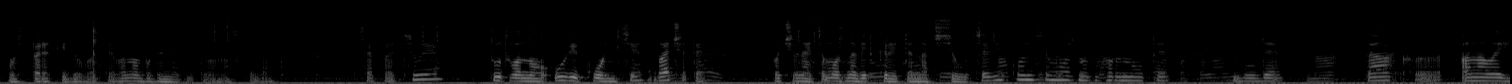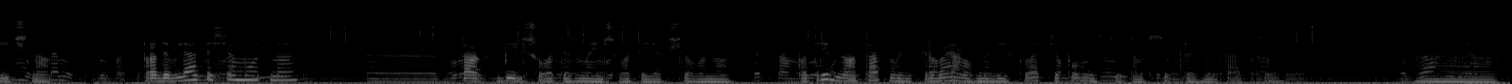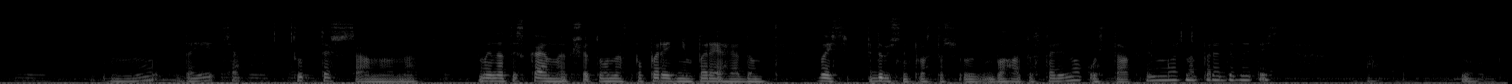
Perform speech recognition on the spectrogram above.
ось перекидувати. Воно буде на відео нас кидати. Все працює. Тут воно у віконці, бачите? Починається, можна відкрити на всю це віконце, можна згорнути. Буде так, е, аналогічно. Продивлятися можна. Так, збільшувати, зменшувати, якщо воно потрібно. А так ми відкриваємо в новій вкладці повністю там всю презентацію. А, ну, здається, тут те ж саме у нас. Ми натискаємо, якщо то у нас попереднім переглядом весь підручник просто багато сторінок. Ось так він можна передивитись.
